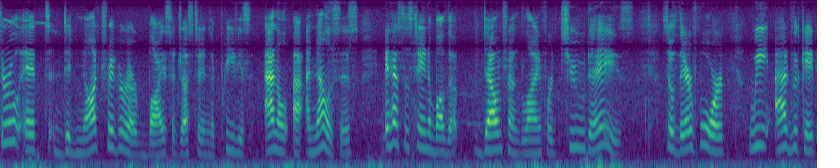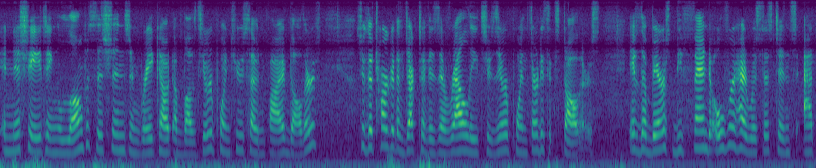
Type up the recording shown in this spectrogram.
Through it did not trigger a buy suggested in the previous anal- uh, analysis, it has sustained above the downtrend line for two days. So, therefore, we advocate initiating long positions and breakout above $0.275 so the target objective is a rally to $0.36. If the bears defend overhead resistance at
